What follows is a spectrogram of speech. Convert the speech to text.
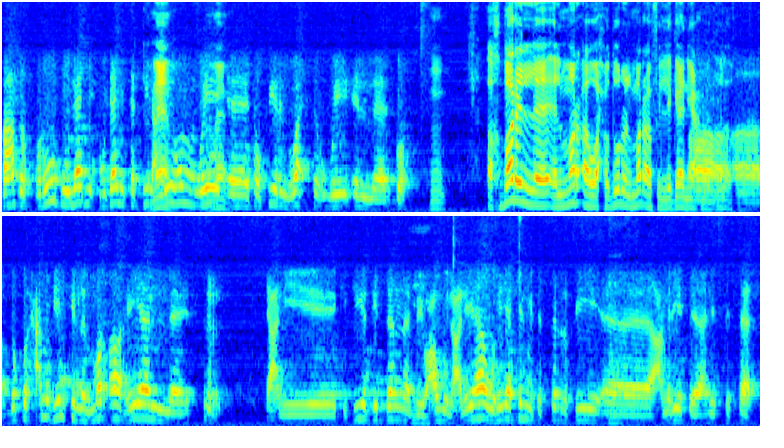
بعد الخروج وده للتسهيل عليهم وتوفير الوقت والجهد. أخبار المرأة وحضور المرأة في اللجان يا أحمد آه الأخبار؟ دكتور حامد يمكن المرأة هي السر. يعني كتير جدا بيعول عليها وهي كلمة السر في آه عملية الاستفتاء.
